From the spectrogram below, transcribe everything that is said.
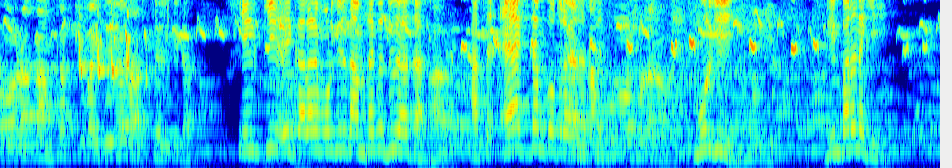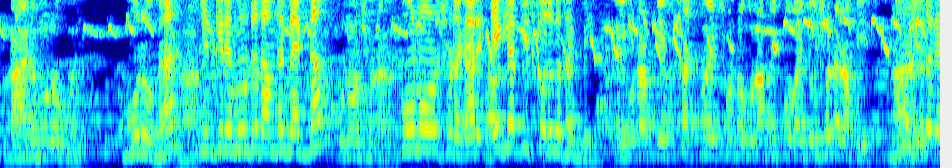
বড়টা দাম চাচ্ছি ভাই দুই হাজার সেলকিটা সিল্কি এই কালারের মুরগির দাম থাকবে দুই হাজার। হ্যাঁ। আচ্ছা একদম কত টাকা যাচ্ছে? পনেরোশো টাকা মুরগি? মুরগি। ডিম পারে নাকি? না এটা মোরগ ভাই। মুরগ হ্যাঁ? হ্যাঁ। সিল্কির এই মুরগটার দাম থাকবে একদম পনেরোশো টাকা। পনেরোশো টাকা। আর এগুলা পিস কত থাকবে? পিস থাকবে ছোটগুলো থাকবে ভাই দুইশো টাকা পিস 200 টাকা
